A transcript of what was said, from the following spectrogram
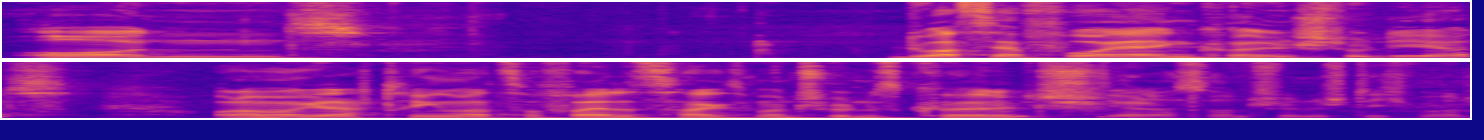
Und du hast ja vorher in Köln studiert. Und haben wir gedacht, trinken wir zur Feier des Tages mal ein schönes Kölsch. Ja, das war ein schönes Stichwort.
